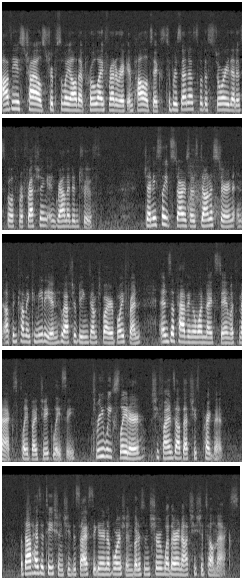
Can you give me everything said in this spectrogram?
Obvious Child strips away all that pro life rhetoric and politics to present us with a story that is both refreshing and grounded in truth. Jenny Slate stars as Donna Stern, an up and coming comedian who, after being dumped by her boyfriend, ends up having a one night stand with Max, played by Jake Lacy. Three weeks later, she finds out that she's pregnant. Without hesitation, she decides to get an abortion, but is unsure whether or not she should tell Max.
